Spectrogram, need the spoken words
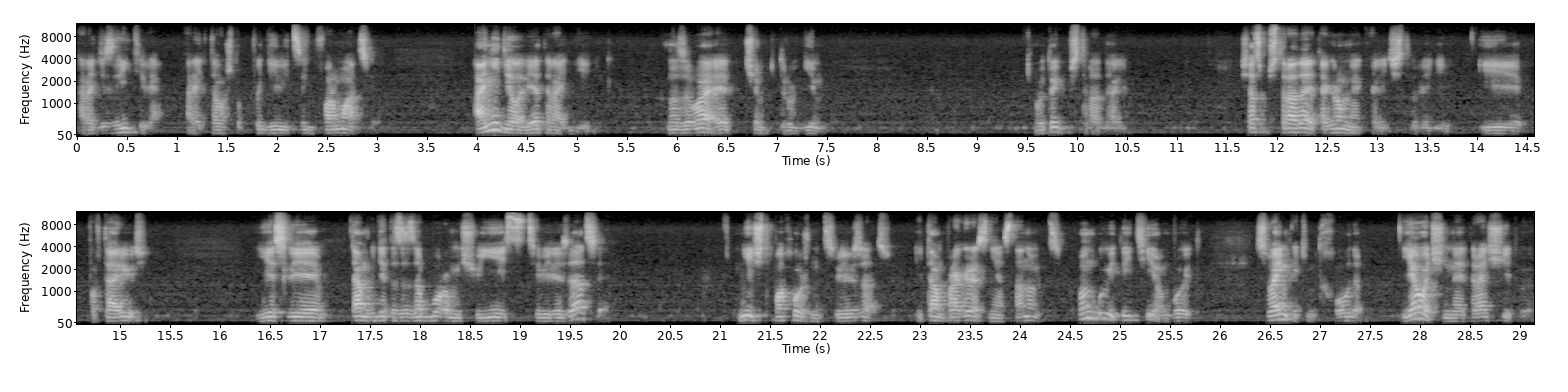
ради зрителя, ради того, чтобы поделиться информацией. Они делали это ради денег, называя это чем-то другим. В итоге пострадали. Сейчас пострадает огромное количество людей. И повторюсь, если там где-то за забором еще есть цивилизация, нечто похожее на цивилизацию, и там прогресс не остановится, он будет идти, он будет своим каким-то ходом. Я очень на это рассчитываю,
